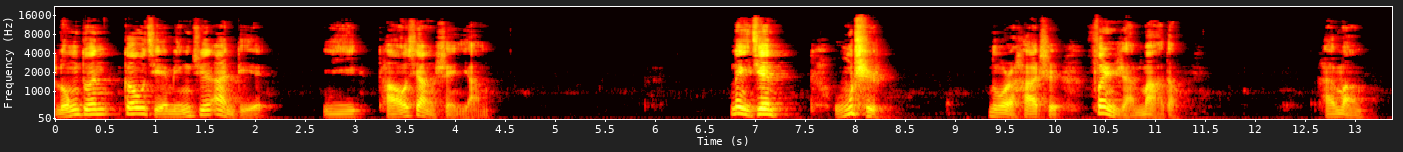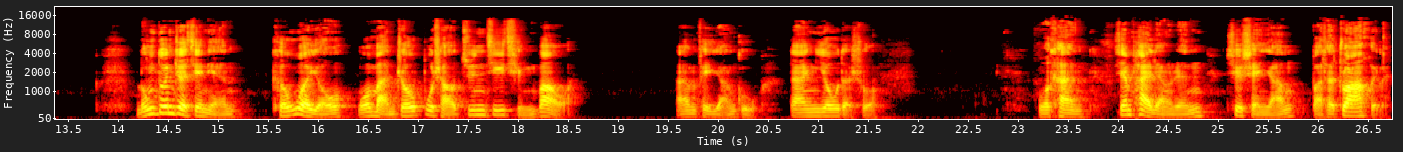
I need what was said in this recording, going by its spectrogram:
龙敦勾结明军暗谍，已逃向沈阳。内奸，无耻！努尔哈赤愤然骂道：“韩王，龙敦这些年可握有我满洲不少军机情报啊！”安飞杨谷担忧地说：“我看先派两人去沈阳把他抓回来。”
